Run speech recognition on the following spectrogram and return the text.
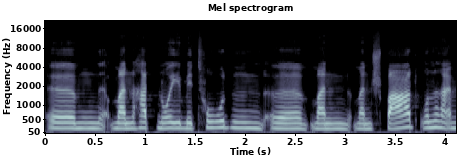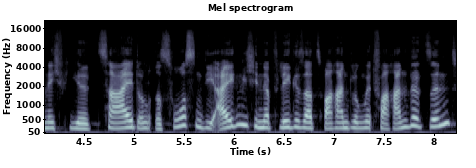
ähm, man hat neue Methoden, äh, man, man spart unheimlich viel Zeit und Ressourcen, die eigentlich in der Pflegesatzverhandlung mit verhandelt sind.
